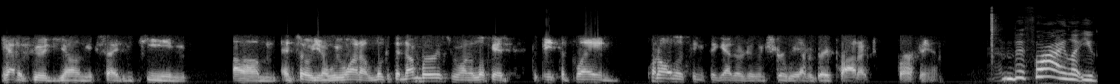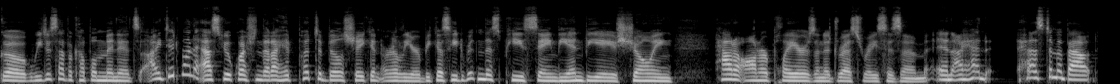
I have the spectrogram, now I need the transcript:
You have a good, young, exciting team. Um, and so, you know, we want to look at the numbers. We want to look at the pace of play and put all those things together to ensure we have a great product for our fans. Before I let you go, we just have a couple minutes. I did want to ask you a question that I had put to Bill Shaikin earlier because he'd written this piece saying the NBA is showing how to honor players and address racism. And I had asked him about,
